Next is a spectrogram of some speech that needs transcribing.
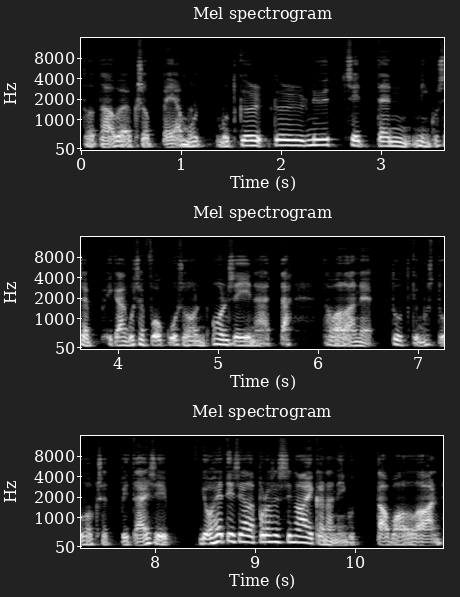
tota, workshoppeja, mutta mut kyllä, kyllä nyt sitten niin kuin se, ikään kuin se fokus on, on siinä, että tavallaan ne tutkimustulokset pitäisi jo heti siellä prosessin aikana niin kuin tavallaan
